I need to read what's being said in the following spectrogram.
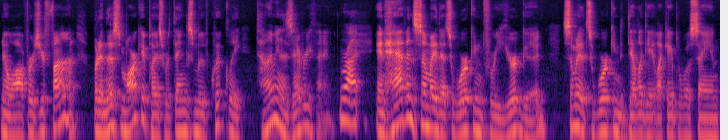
no offers, you're fine. But in this marketplace where things move quickly, timing is everything. Right. And having somebody that's working for your good, somebody that's working to delegate, like April was saying,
